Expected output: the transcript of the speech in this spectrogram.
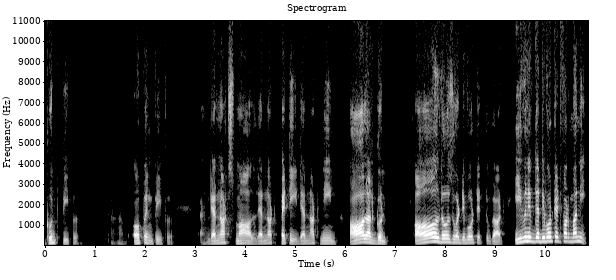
good people, uh, open people. Uh, they're not small, they're not petty, they're not mean. All are good. All those who are devoted to God even if they're devoted for money,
